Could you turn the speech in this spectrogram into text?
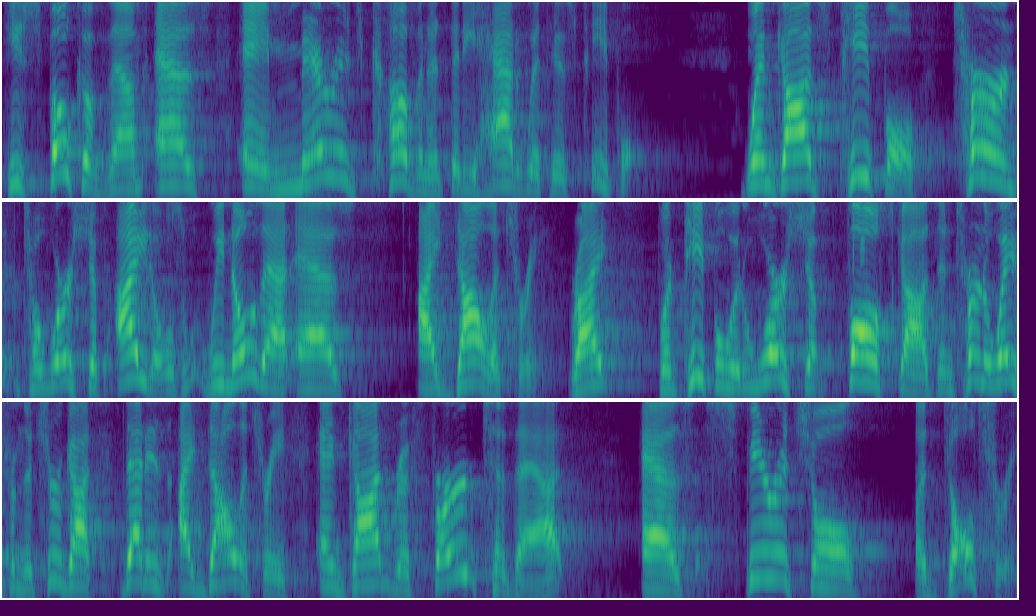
he spoke of them as a marriage covenant that he had with his people. When God's people turned to worship idols, we know that as idolatry, right? When people would worship false gods and turn away from the true God, that is idolatry. And God referred to that as spiritual adultery.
